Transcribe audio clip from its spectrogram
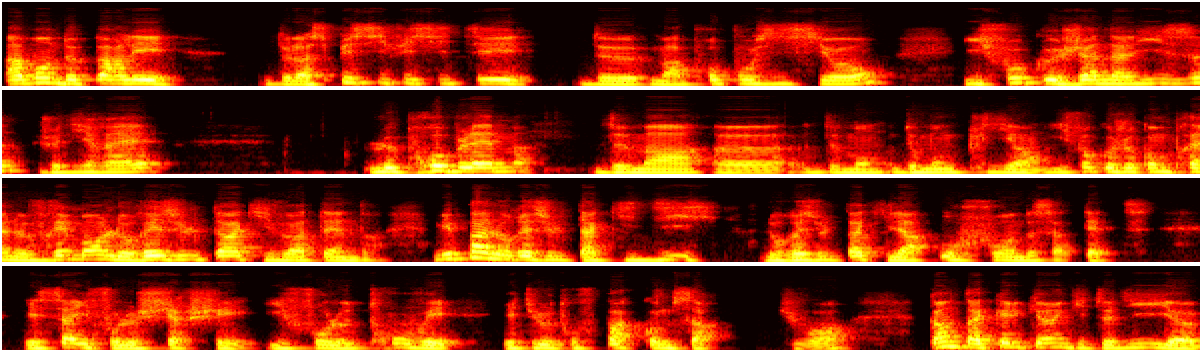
avant de parler de la spécificité de ma proposition, il faut que j'analyse, je dirais, le problème de, ma, euh, de, mon, de mon client. Il faut que je comprenne vraiment le résultat qu'il veut atteindre, mais pas le résultat qu'il dit, le résultat qu'il a au fond de sa tête. Et ça, il faut le chercher, il faut le trouver, et tu ne le trouves pas comme ça, tu vois. Quand tu as quelqu'un qui te dit, euh,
